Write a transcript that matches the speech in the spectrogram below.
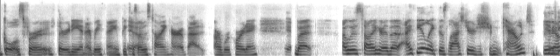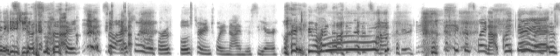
goals for 30 and everything because I was telling her about our recording. Yeah. But I was telling her that I feel like this last year just shouldn't count. You know, it's just Yeah. like, so Yeah. actually we're both, both turning 29 this year. Like we're not, it's oh. not 30. Like, not quite there like yet. this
